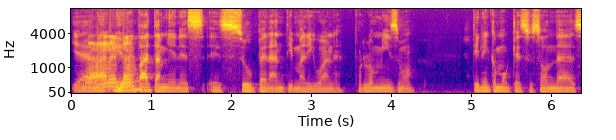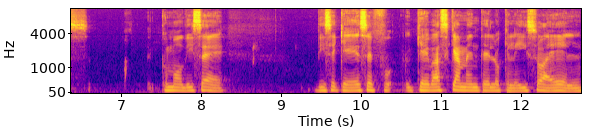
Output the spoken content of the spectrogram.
Yeah, No, mi, no, mi no. papá también es es súper anti marihuana, por lo mismo. Tiene como que sus ondas, como dice, dice que ese que básicamente lo que le hizo a él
